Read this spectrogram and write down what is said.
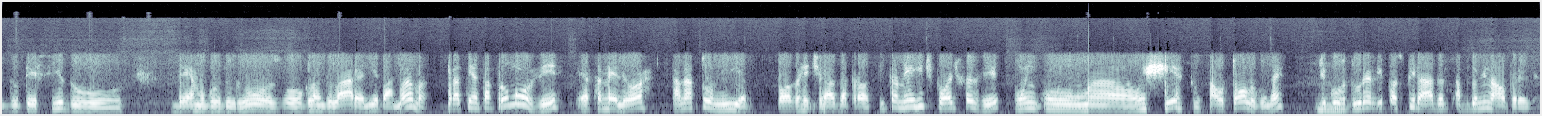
do tecido dermo gorduroso ou glandular ali da mama para tentar promover essa melhor anatomia pós a retirada da prótese. E também a gente pode fazer um, uma, um enxerto autólogo, né, de uhum. gordura lipoaspirada abdominal, por exemplo.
